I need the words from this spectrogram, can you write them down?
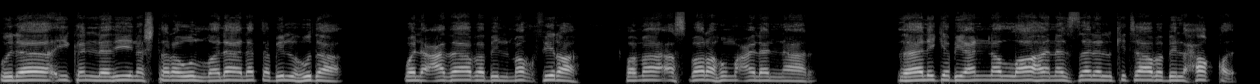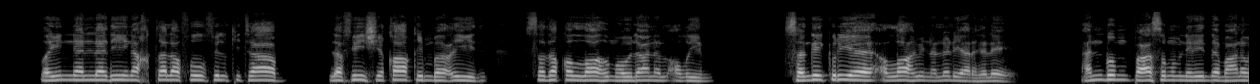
أولئك الذين اشتروا الضلالة بالهدى والعذاب بالمغفرة فما أصبرهم على النار ذلك بأن الله نزل الكتاب بالحق وإن الذين اختلفوا في الكتاب لفي شقاق بعيد صدق الله مولانا العظيم சங்கைக்குரிய அல்லாஹுவின் நல்லடியார்களே அன்பும் பாசமும் நிறைந்த மாணவ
